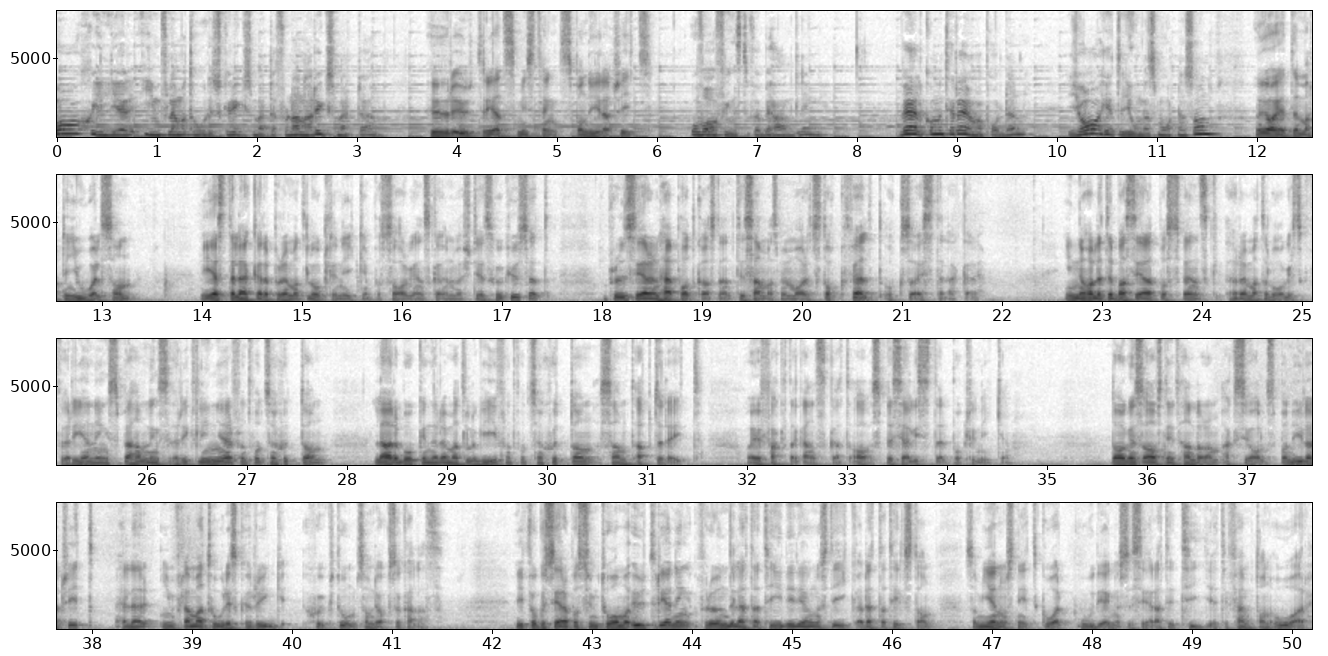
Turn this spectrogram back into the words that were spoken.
Vad skiljer inflammatorisk ryggsmärta från annan ryggsmärta? Hur utreds misstänkt spondylartrit? Och vad finns det för behandling? Välkommen till Reumapodden. Jag heter Jonas Mårtensson. Och jag heter Martin Joelsson. Vi är ST-läkare på reumatologkliniken på Sahlgrenska universitetssjukhuset och producerar den här podcasten tillsammans med Marit Stockfeldt, också ST-läkare. Innehållet är baserat på Svensk Reumatologisk Förenings behandlingsriktlinjer från 2017, läroboken i reumatologi från 2017 samt UpToDate och är faktagranskat av specialister på kliniken. Dagens avsnitt handlar om axial spondylartrit, eller inflammatorisk ryggsjukdom som det också kallas. Vi fokuserar på symptom och utredning för att underlätta tidig diagnostik av detta tillstånd som genomsnitt går odiagnostiserat i 10-15 år.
